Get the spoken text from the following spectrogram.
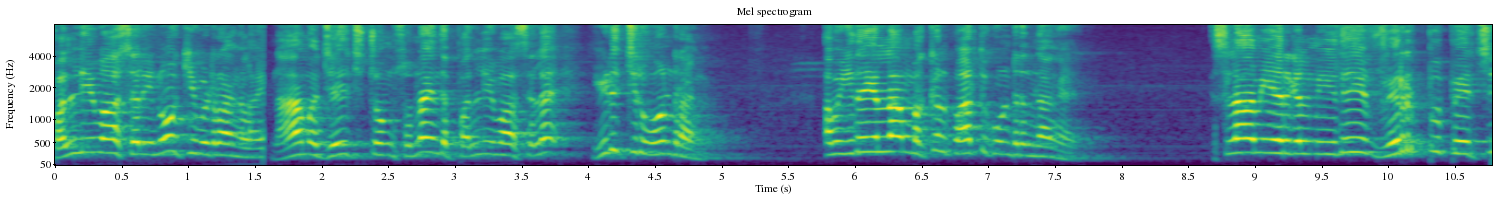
பள்ளிவாசலை நோக்கி விடுறாங்களாம் நாம் ஜெயிச்சிட்டோம்னு சொன்னால் இந்த பள்ளிவாசலை இடிச்சிருவோன்றாங்க. அப்போ இதையெல்லாம் மக்கள் பார்த்து கொண்டிருந்தாங்க. இஸ்லாமியர்கள் மீது வெறுப்பு பேச்சு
